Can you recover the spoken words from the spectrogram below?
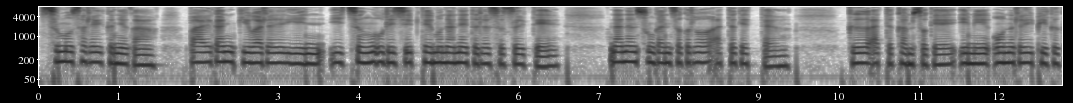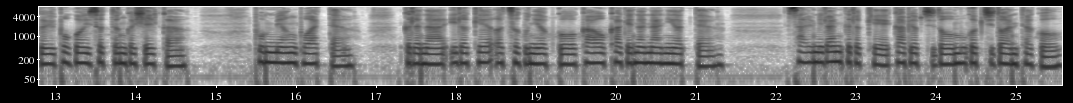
스무 살의 그녀가 빨간 기와를 이인 2층 우리 집 대문 안에 들어섰을 때 나는 순간적으로 아득했다. 그 아득함 속에 이미 오늘의 비극을 보고 있었던 것일까. 분명 보았다. 그러나 이렇게 어처구니 없고 가혹하게는 아니었다. 삶이란 그렇게 가볍지도 무겁지도 않다고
